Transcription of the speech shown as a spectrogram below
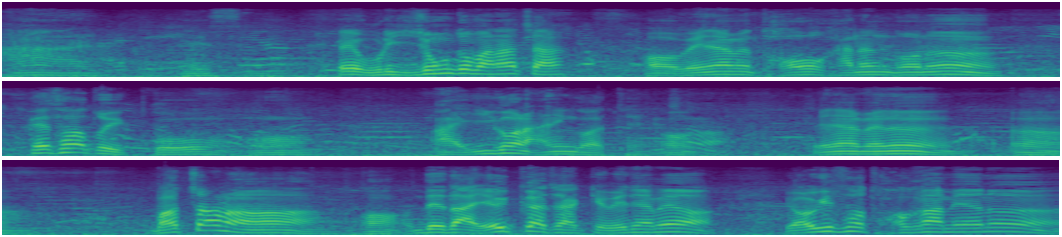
아 알겠습니다. 우리 이 정도만 하자. 어 왜냐면 더 가는 거는 회사도 있고 어 아 이건 아닌 것 같아. 어. 왜냐면은 어. 맞잖아. 어 근데 나 여기까지 할게. 왜냐면 여기서 더 가면은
